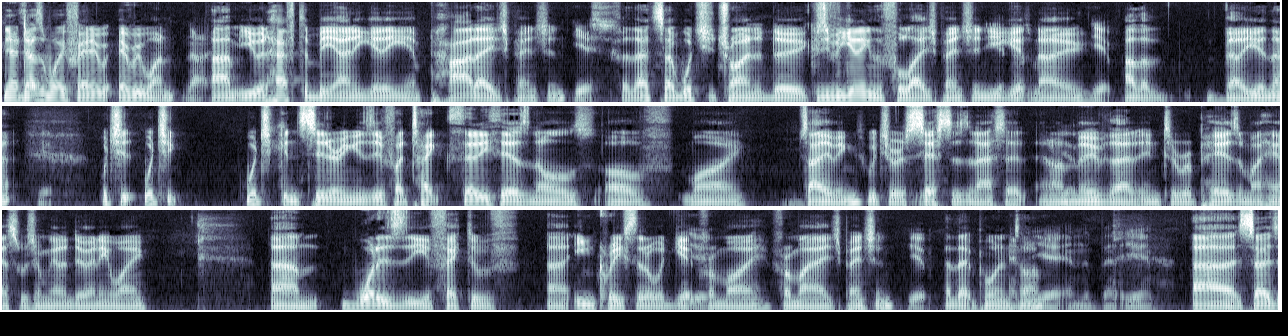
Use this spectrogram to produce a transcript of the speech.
now it doesn't work for any, everyone No. um, you would have to be only getting a part age pension yes for that so what you're trying to do because if you're getting the full age pension you get no Yep. other value in that Yep. you what you what you're considering is if I take thirty thousand dollars of my savings, which are assessed as an asset, and I Yep. move that into repairs of my house, which I'm going to do anyway. Um, what is the effective uh, increase that I would get Yep. from my from my age pension Yep. at that point in and, time? yeah and the yeah Uh, so it's,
